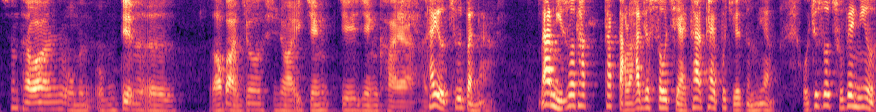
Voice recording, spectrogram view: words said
像台湾我们我们店的老板就喜欢一间接一间开啊，他有资本啊。那你说他他倒了他就收起来，他他也不觉得怎么样。我就说，除非你有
